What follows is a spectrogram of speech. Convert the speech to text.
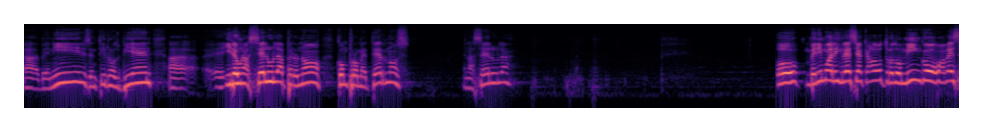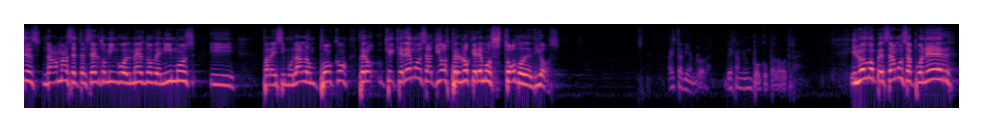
uh, venir, sentirnos bien, uh, ir a una célula, pero no comprometernos en la célula. O venimos a la iglesia cada otro domingo, o a veces nada más el tercer domingo del mes no venimos y para disimularlo un poco, pero que queremos a Dios, pero no queremos todo de Dios. Ahí está bien, brother. Déjame un poco para la otra. Y luego empezamos a poner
